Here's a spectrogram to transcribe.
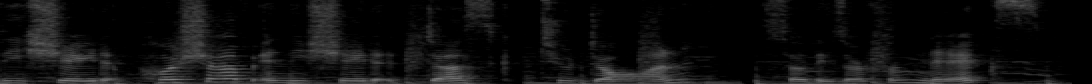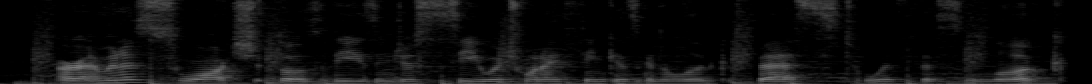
the shade Push Up and the shade Dusk to Dawn. So these are from NYX. Alright, I'm going to swatch both of these and just see which one I think is going to look best with this look.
